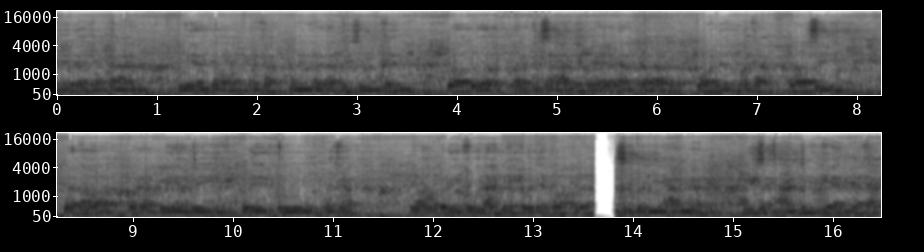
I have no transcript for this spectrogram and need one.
ในเรื่องของการเรียนต่อนะครับในระดับที่สูงขึ้น ก็เปิดการศึกษาตั้งแต่ระดับเอ่อป .1 นะครับป .4 แล้วก็ระดับปริญญาตรีปริญญาครูนะครับ เราปริญญาครูด้านนี้โดยเฉพาะ วิทยานั้นมีสถานที่เรียนนะครับ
